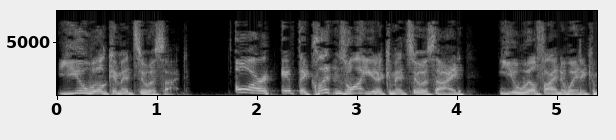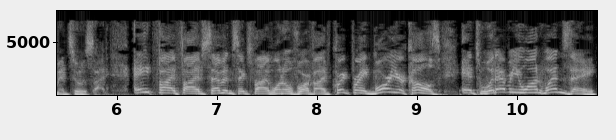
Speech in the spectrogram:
you will commit suicide. Or if the Clintons want you to commit suicide, you will find a way to commit suicide. 855-765-1045. Quick break. More of your calls. It's whatever you want Wednesday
